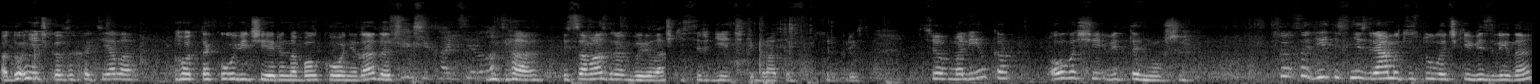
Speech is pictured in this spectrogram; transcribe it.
а донечка захотіла от таку вечерю на балконі, да, дочь? хотела. Да, і сама зробила. Сердечки брати сюрприз. Все, малинка, овощі від Танюші. Все, садитесь, не зря ми ці стулочки везли, да?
